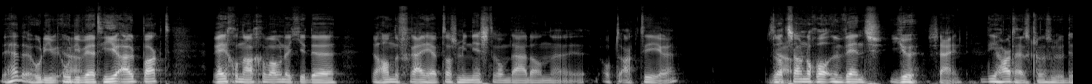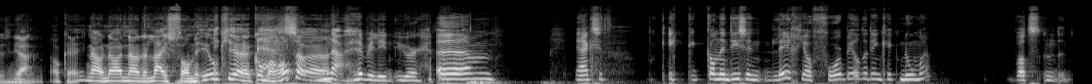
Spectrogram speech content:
Hè, hoe, die, hoe die wet hier uitpakt. Regel nou gewoon dat je de, de handen vrij hebt als minister om daar dan eh, op te acteren. Dus dat zou nog wel een wensje zijn. Die hardheidsclausule dus. Ja. Oké, nou, nou, nou de lijst van Eelkje, kom maar op. Zo, eh. nou, hebben jullie een uur. Ehm, ja, ik, zit, ik, ik kan in die zin legio voorbeelden, denk ik, noemen. Wat een,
